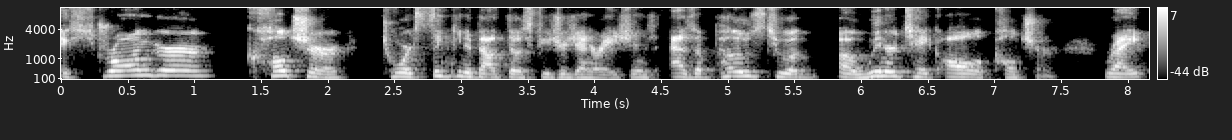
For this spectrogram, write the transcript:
a stronger culture towards thinking about those future generations as opposed to a, a winner take all culture, right?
